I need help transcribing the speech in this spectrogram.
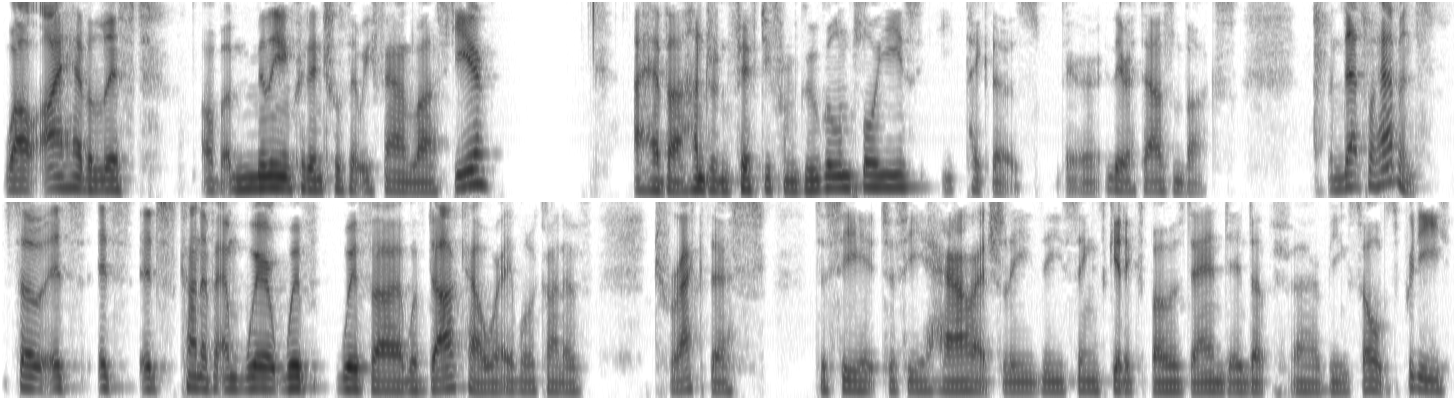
Well, I have a list of a million credentials that we found last year. I have 150 from Google employees. You take those. They're they're a thousand bucks, and that's what happens. So it's it's it's kind of and we're with with uh, with DarkOwl we're able to kind of track this to see to see how actually these things get exposed and end up uh, being sold. It's pretty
